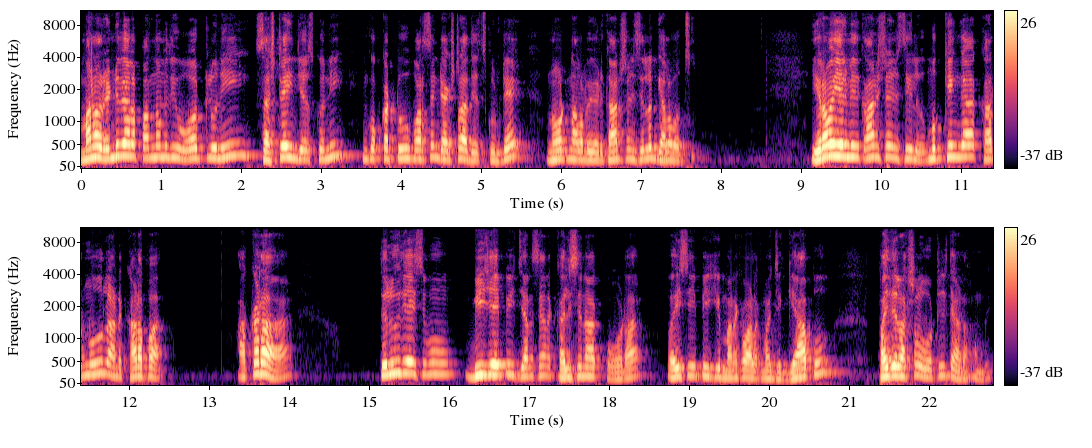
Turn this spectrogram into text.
మనం రెండు వేల పంతొమ్మిది ఓట్లుని సస్టైన్ చేసుకుని ఇంకొక టూ పర్సెంట్ ఎక్స్ట్రా తెచ్చుకుంటే నూట నలభై ఏడు కాన్స్టిట్యున్సీలో గెలవచ్చు. ఇరవై ఎనిమిది కాన్స్టిట్యున్సీలు ముఖ్యంగా కర్నూలు అండ్ కడప. అక్కడ తెలుగుదేశము బీజేపీ జనసేన కలిసినా కూడా వైసీపీకి మనకు వాళ్ళకి మధ్య గ్యాపు పది లక్షల ఓట్లు తేడా ఉంది.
